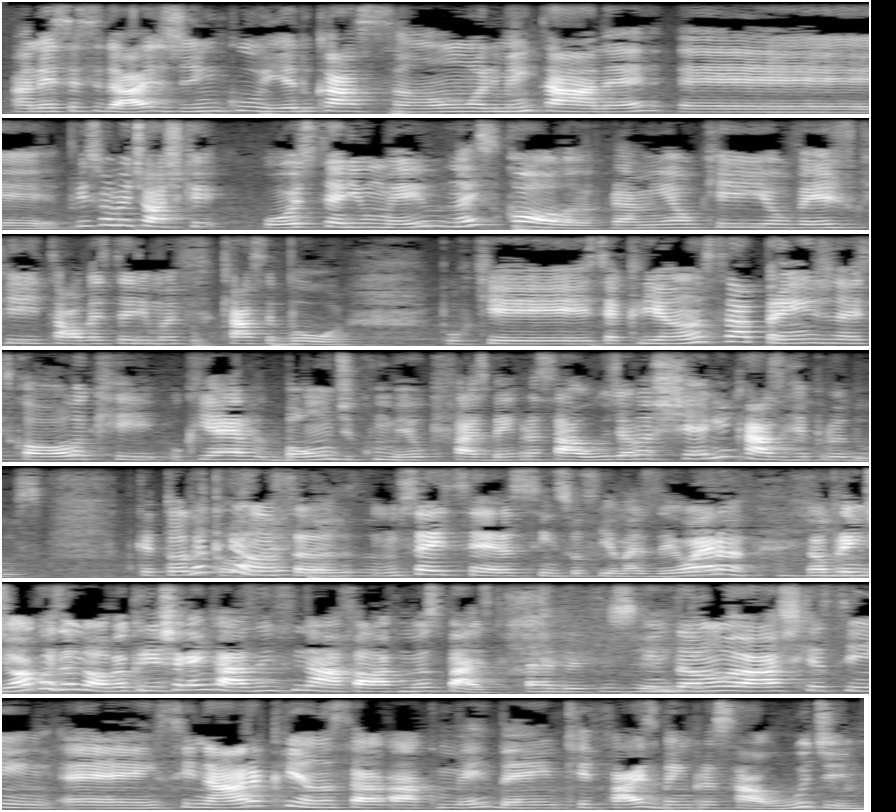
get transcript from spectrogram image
a necessidade de incluir educação alimentar, né? É, principalmente eu acho que hoje seria um meio na escola. Para mim é o que eu vejo que talvez teria uma eficácia boa. Porque se a criança aprende na escola que o que é bom de comer, o que faz bem para a saúde, ela chega em casa e reproduz. Porque toda criança, não sei se era assim, Sofia, mas eu era. Uhum. Eu aprendi uma coisa nova, eu queria chegar em casa e ensinar, falar com meus pais. É desse jeito. Então eu acho que assim, é, ensinar a criança a comer bem, o que faz bem pra saúde,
